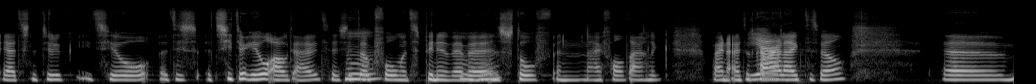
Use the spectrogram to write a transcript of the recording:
ja, het is natuurlijk iets heel, het, is, het ziet er heel oud uit. Er zit ook vol met spinnenwebben Mhm. en stof en hij valt eigenlijk bijna uit elkaar, lijkt het wel. Ehm,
